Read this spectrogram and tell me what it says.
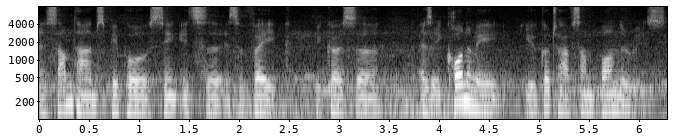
and sometimes people think it's uh, it's vague because as an economy you've got to have some boundaries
